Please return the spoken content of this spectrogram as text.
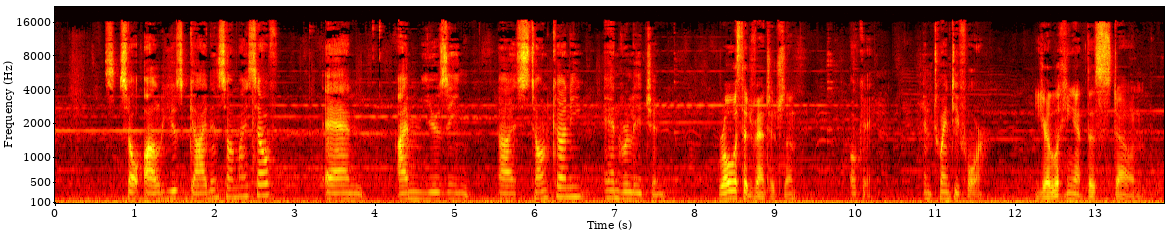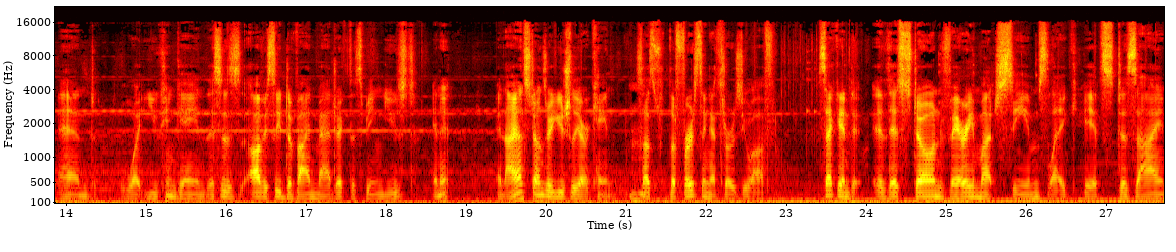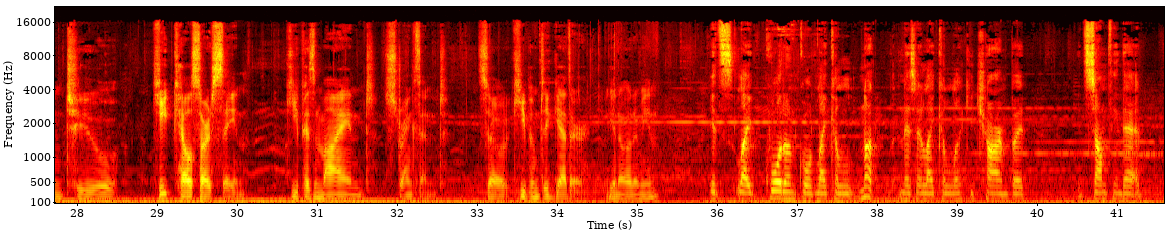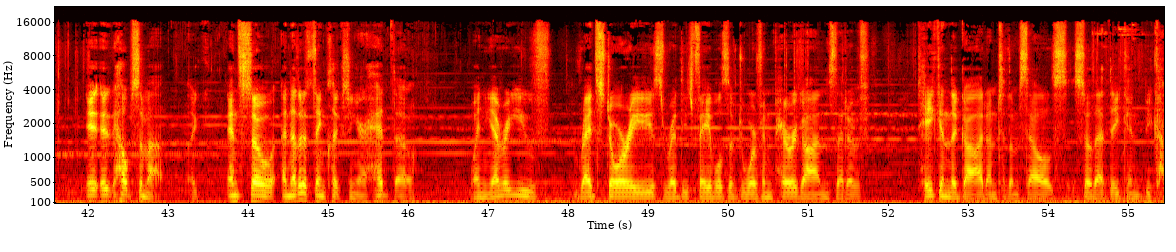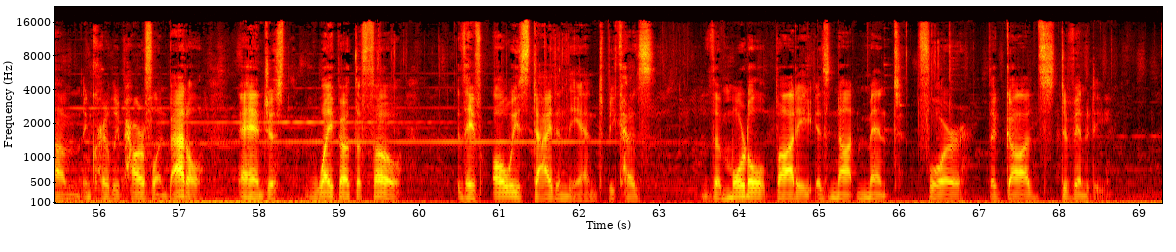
so I'll use guidance on myself, and I'm using uh, stone cunning and religion. Roll with advantage then. Okay, and 24. You're looking at this stone and what you can gain. This is obviously divine magic that's being used in it. And ioun stones are usually arcane. So that's the first thing that throws you off. Second, this stone very much seems like it's designed to keep Kelsar sane, keep his mind strengthened. So keep him together. You know what I mean? It's like quote unquote like a not necessarily like a lucky charm, but it's something that it, it helps him out like and so another thing clicks in your head though whenever you've read stories read these fables of dwarven paragons that have taken the god unto themselves so that they can become incredibly powerful in battle and just wipe out the foe they've always died in the end because the mortal body is not meant for the god's divinity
